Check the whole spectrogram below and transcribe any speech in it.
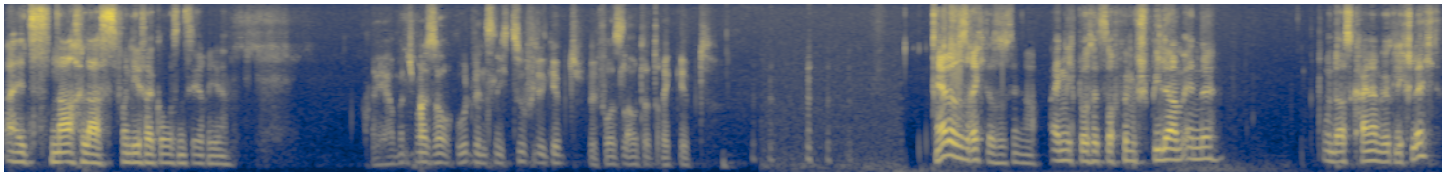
Als Nachlass von dieser großen Serie. Ja, manchmal ist es auch gut, wenn es nicht zu viel gibt, bevor es lauter Dreck gibt. Ja, das ist recht. Das sind ja eigentlich bloß jetzt noch fünf Spiele am Ende. Und da ist keiner wirklich schlecht.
